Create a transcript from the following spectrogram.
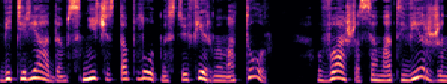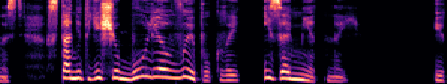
Ведь рядом с нечистоплотностью фирмы «Мотор» ваша самоотверженность станет еще более выпуклой и заметной. И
